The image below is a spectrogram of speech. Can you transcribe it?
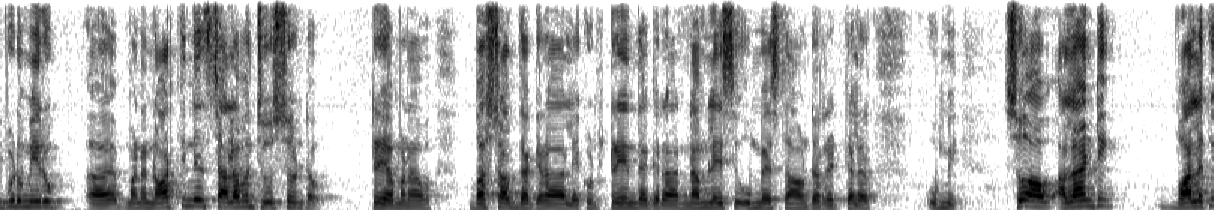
ఇప్పుడు మీరు మన నార్త్ ఇండియన్స్ చాలామంది చూస్తుంటాం. ట్రే మన బస్ స్టాప్ దగ్గర లేకుంటే ట్రైన్ దగ్గర నమ్లేసి ఉమ్మేస్తూ ఉంటారు రెడ్ కలర్ ఉమ్మి. సో అలాంటి వాళ్ళకు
